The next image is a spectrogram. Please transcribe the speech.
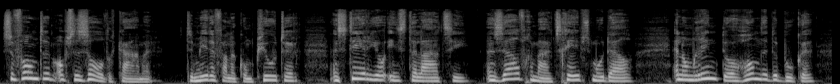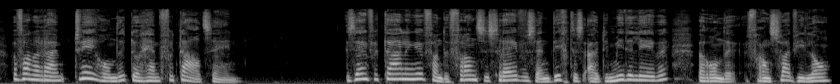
Ze vond hem op zijn zolderkamer, te midden van een computer... een stereo-installatie, een zelfgemaakt scheepsmodel... en omringd door honderden boeken... waarvan er ruim 200 door hem vertaald zijn. Zijn vertalingen van de Franse schrijvers en dichters uit de middeleeuwen... waaronder François Villon,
